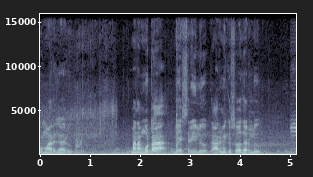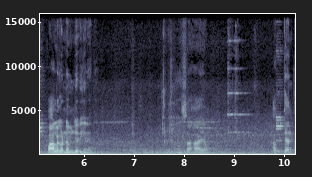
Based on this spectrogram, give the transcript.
కుమార్ గారు మన ముఠా మేస్త్రీలు కార్మిక సోదరులు పాల్గొనడం జరిగినది. ఈ సహాయం అత్యంత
